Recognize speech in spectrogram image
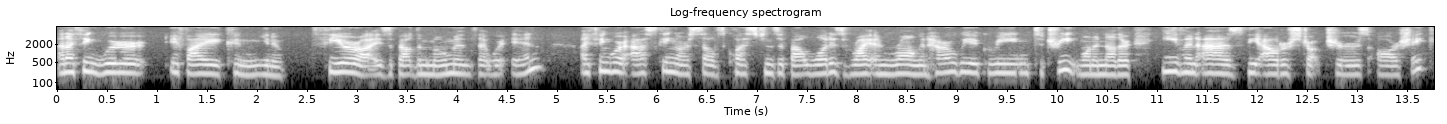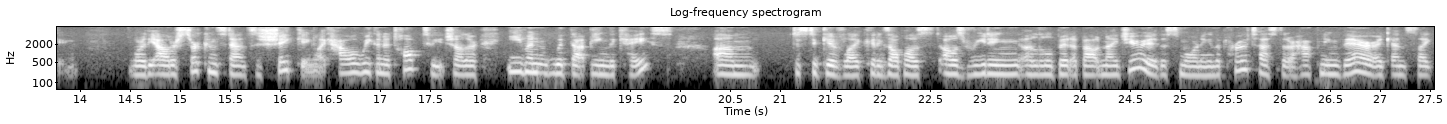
And I think we're, if I can, you know, theorize about the moment that we're in, I think we're asking ourselves questions about what is right and wrong and how are we agreeing to treat one another, even as the outer structures are shaking or the outer circumstances shaking like how are we going to talk to each other even with that being the case? Um, just to give like an example I was, I was reading a little bit about nigeria this morning and the protests that are happening there against like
